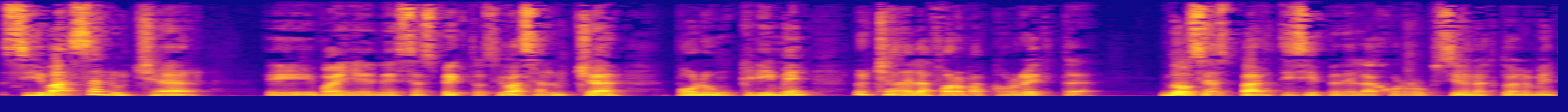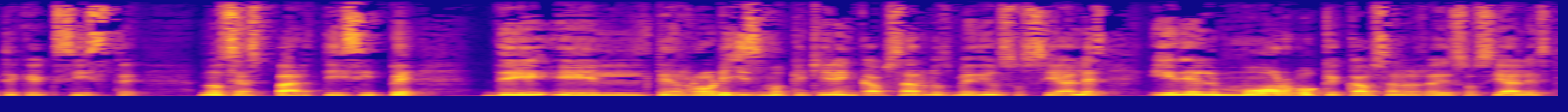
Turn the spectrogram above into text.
si vas a luchar, eh, vaya, en ese aspecto, si vas a luchar por un crimen, lucha de la forma correcta. No seas partícipe de la corrupción actualmente que existe. No seas partícipe del terrorismo que quieren causar los medios sociales y del morbo que causan las redes sociales.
